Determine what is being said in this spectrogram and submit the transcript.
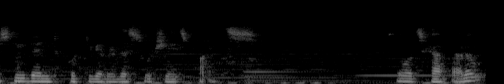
Just need then to put together this which needs planks. So let's cut that out.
